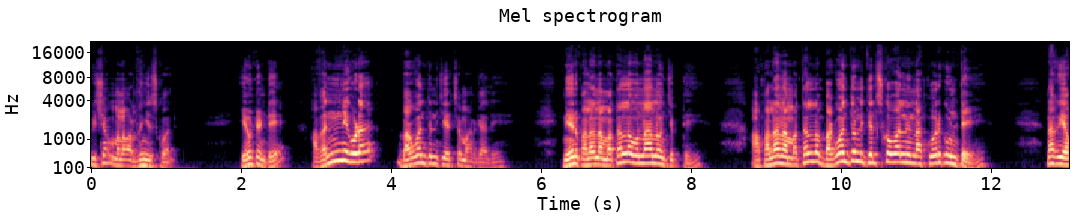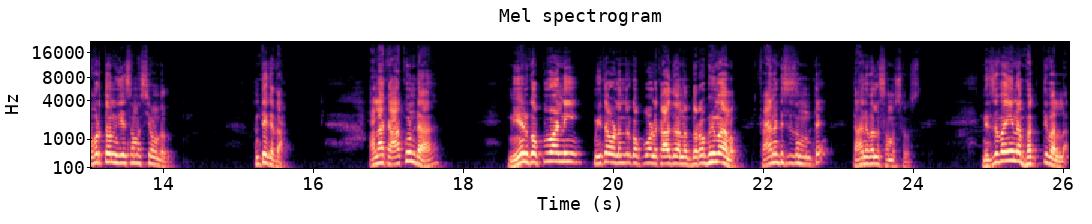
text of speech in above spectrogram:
విషయం మనం అర్థం చేసుకోవాలి. ఏమిటంటే అవన్నీ కూడా భగవంతుని చేర్చే మార్గాలే. నేను పలానా మతంలో ఉన్నాను అని చెప్తే ఆ పలానా మతంలో భగవంతుణ్ణి తెలుసుకోవాలని నా కోరిక ఉంటే నాకు ఎవరితోనూ ఏ సమస్య ఉండదు. అంతే కదా? అలా కాకుండా నేను గొప్పవాడిని మిగతా వాళ్ళందరూ గొప్పవాళ్ళు కాదు అన్న దురభిమానం ఫ్యానటిసిజం ఉంటే దానివల్ల సమస్యలు వస్తాయి. నిజమైన భక్తి వల్ల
